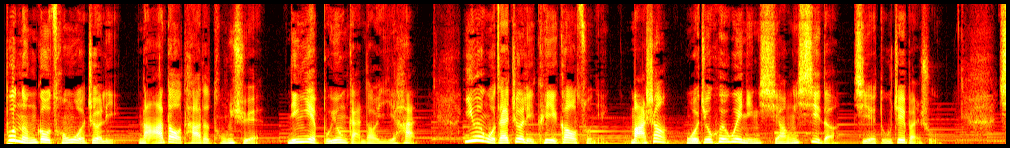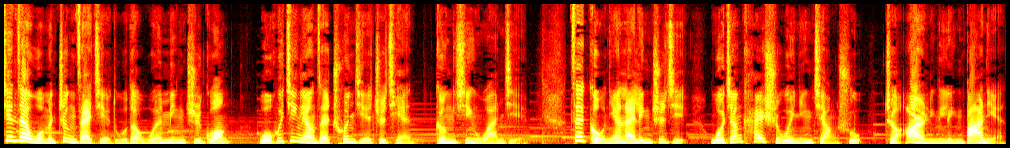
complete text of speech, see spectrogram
不能够从我这里拿到它的同学，您也不用感到遗憾，因为我在这里可以告诉您。马上我就会为您详细的解读这本书。现在我们正在解读的《文明之光》，我会尽量在春节之前更新完结。在狗年来临之际，我将开始为您讲述这2008年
